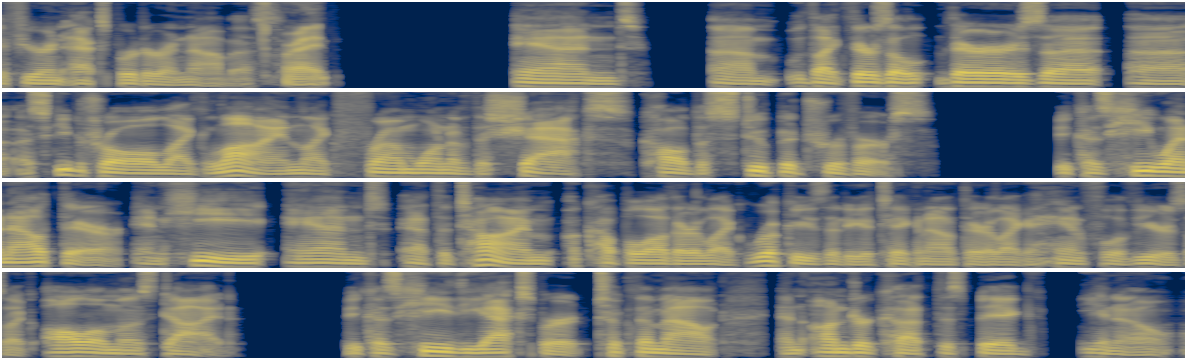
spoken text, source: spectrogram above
if you're an expert or a novice, Right. and um, like there's a there's a, a a ski patrol like line like from one of the shacks called the Stupid Traverse because he went out there and he and at the time a couple other like rookies that he had taken out there like a handful of years like all almost died because he the expert took them out and undercut this big you know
